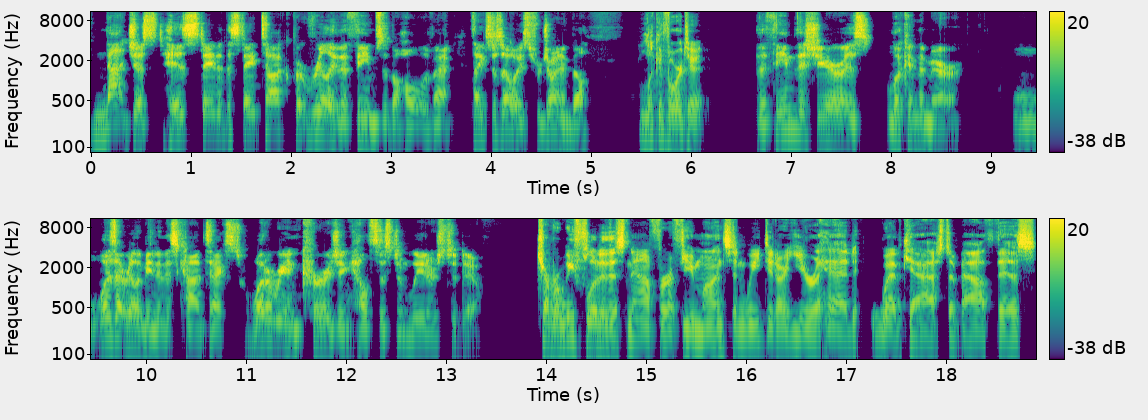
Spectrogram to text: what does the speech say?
not just his State of the State talk, but really the themes of the whole event. Thanks as always for joining, Bill. Looking forward to it. The theme this year is look in the mirror. What does that really mean in this context? What are we encouraging health system leaders to do? Trevor, we floated this now for a few months and we did our year ahead webcast about this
